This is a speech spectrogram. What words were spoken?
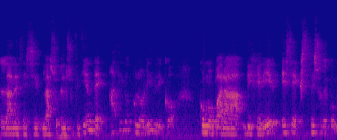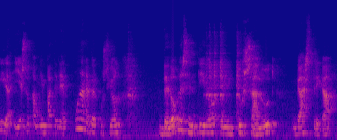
el suficiente ácido clorhídrico como para digerir ese exceso de comida. Y eso también va a tener una repercusión de doble sentido en tu salud gástrica,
